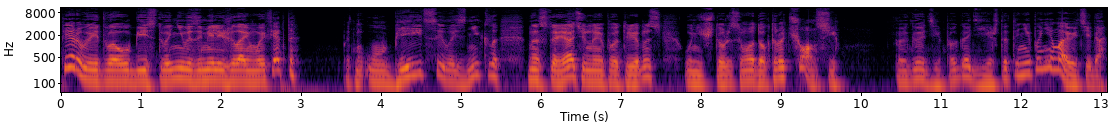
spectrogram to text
Первые два убийства не возымели желаемого эффекта, поэтому у убийцы возникла настоятельная потребность уничтожить самого доктора Чонси. — Погоди, погоди, я что-то не понимаю тебя,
